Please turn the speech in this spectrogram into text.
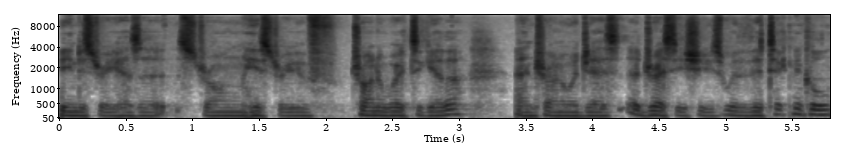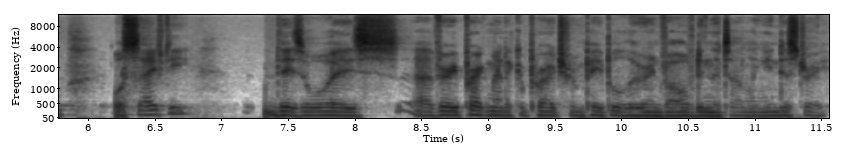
The industry has a strong history of trying to work together and trying to address, address issues, whether they're technical or safety. There's always a very pragmatic approach from people who are involved in the tunnelling industry.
